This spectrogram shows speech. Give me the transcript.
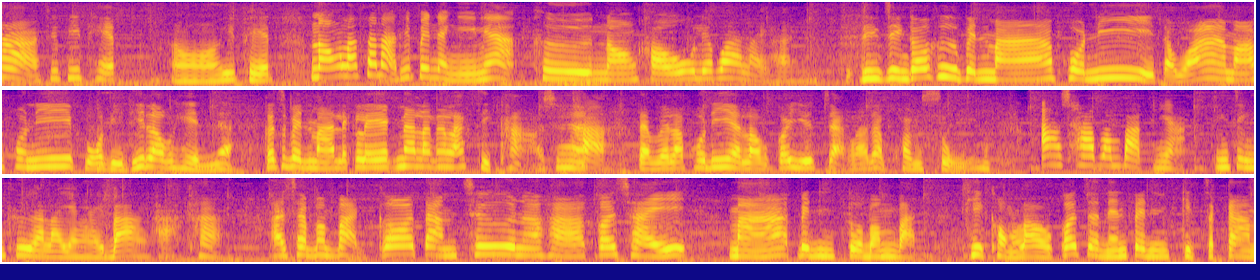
ค่ะ ชื่อพี่เพชร อ๋อ พี่เพชร น้องลักษณะที่เป็นอย่างนี้เนี่ย คือน้องเขาเรียกว่าอะไรคะ จริงๆก็คือเป็นม้าโพนี่ แต่ว่าม้าโพนี่ปกติที่เราเห็นเนี่ย ก็จะเป็นม้าเล็กๆ น่ารักน่ารักสีขาวใช่ไหมค่ะ แต่เวลาโพนี่เราก็ยึดจากระดับความสูง อาชาบำบัดเนี่ยจริง ๆ คืออะไรยังไงบ้างคะ ค่ะ อาชาบำบัดก็ตามชื่อนะคะ ก็ใช้ม้าเป็นตัวบำบัด ที่ของเราก็จะเน้นเป็นกิจกรรม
